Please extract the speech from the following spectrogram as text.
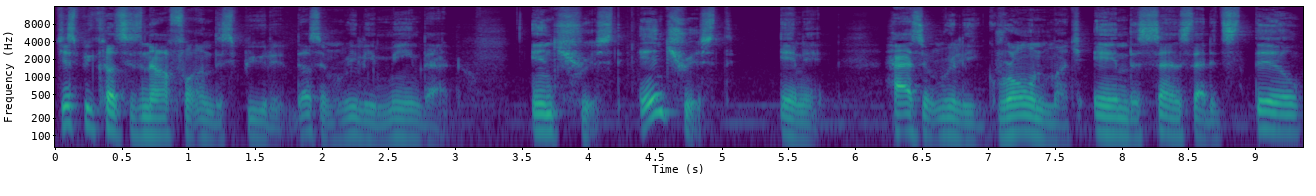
Just because it's now for undisputed doesn't really mean that interest, interest in it hasn't really grown much in the sense that it's still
